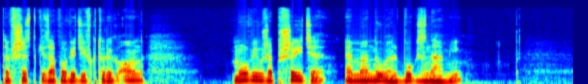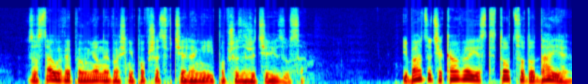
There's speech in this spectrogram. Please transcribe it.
te wszystkie zapowiedzi, w których on mówił, że przyjdzie Emanuel, Bóg z nami, zostały wypełnione właśnie poprzez wcielenie i poprzez życie Jezusa. I bardzo ciekawe jest to, co dodaje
